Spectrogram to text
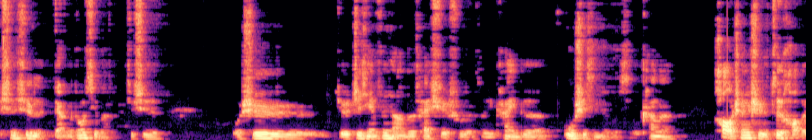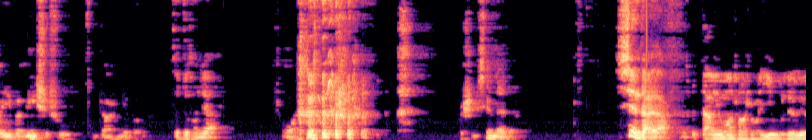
是是两个东西吧，就是我是觉得之前分享的都太学术了，所以看一个故事性的东西。我看了号称是最好的一本历史书，你知道是哪本吗？《资治通鉴》哇，不是现在的，现代的大明王朝什么一五六六，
